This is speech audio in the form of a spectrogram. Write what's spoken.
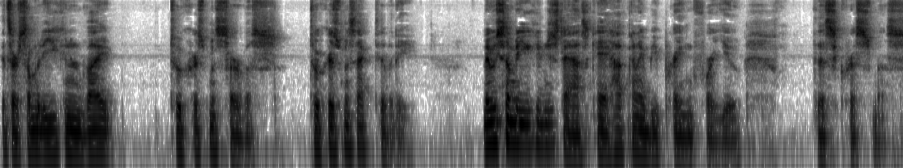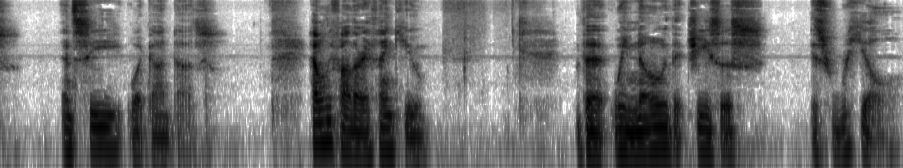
Is there somebody you can invite to a Christmas service, to a Christmas activity? Maybe somebody you can just ask, hey, how can I be praying for you this Christmas? And see what God does. Heavenly Father, I thank you that we know that Jesus is real,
